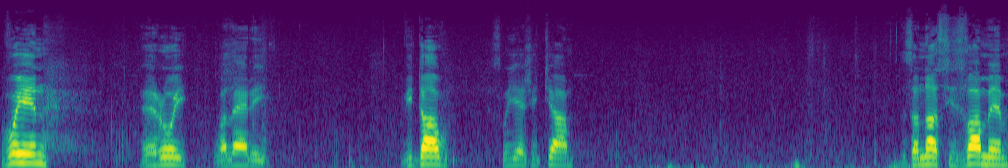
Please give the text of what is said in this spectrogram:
Воїн, герой Валерій віддав своє життя за нас із вами,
